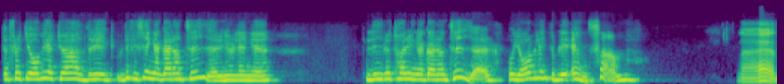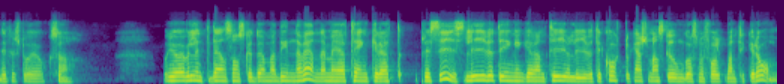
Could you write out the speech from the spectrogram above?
Därför att jag vet ju aldrig, det finns inga garantier hur länge Livet har inga garantier och jag vill inte bli ensam. Nej, det förstår jag också. Och jag är väl inte den som ska döma dina vänner men jag tänker att precis, livet är ingen garanti och livet är kort. Då kanske man ska umgås med folk man tycker om.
